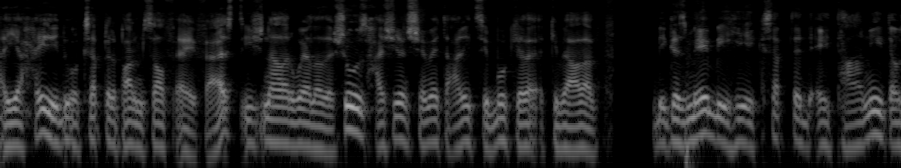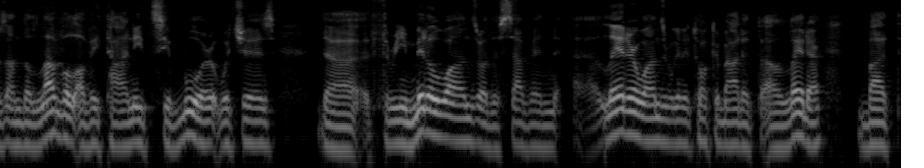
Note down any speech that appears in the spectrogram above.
a yahid who accepted upon himself a fast, he should not wear leather shoes. Because maybe he accepted a ta'anit that was on the level of a ta'anit tzibur, which is the three middle ones or the seven uh, later ones. We're going to talk about it uh, later. But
